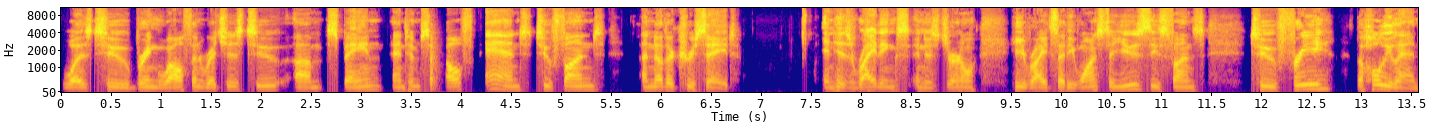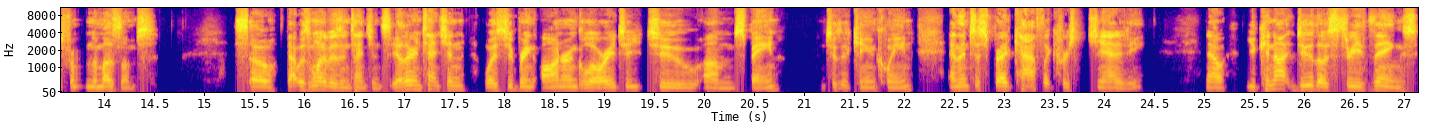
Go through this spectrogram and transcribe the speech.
was to bring wealth and riches to um, Spain and himself and to fund another crusade. In his writings, in his journal, he writes that he wants to use these funds to free the Holy Land from the Muslims. So that was one of his intentions. The other intention was to bring honor and glory to, to um, Spain, to the king and queen, and then to spread Catholic Christianity. Now, you cannot do those three things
